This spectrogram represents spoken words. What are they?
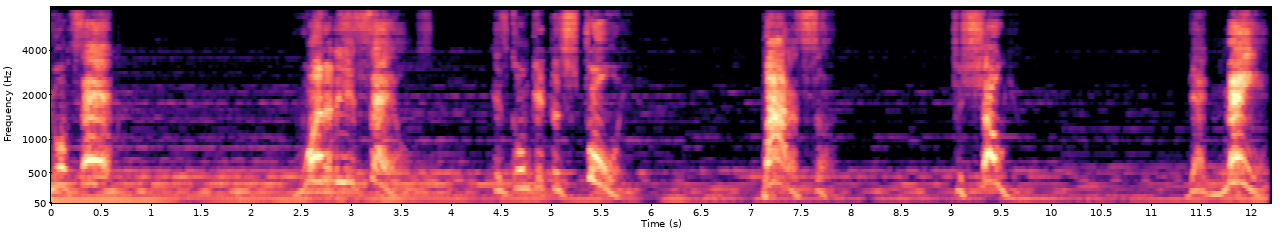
You know what I'm saying? One of these cells is going to get destroyed by the sun to show you that man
